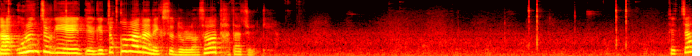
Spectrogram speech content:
자, 오른쪽에 여기 조그만한 X 눌러서 닫아줄게요. 됐죠?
